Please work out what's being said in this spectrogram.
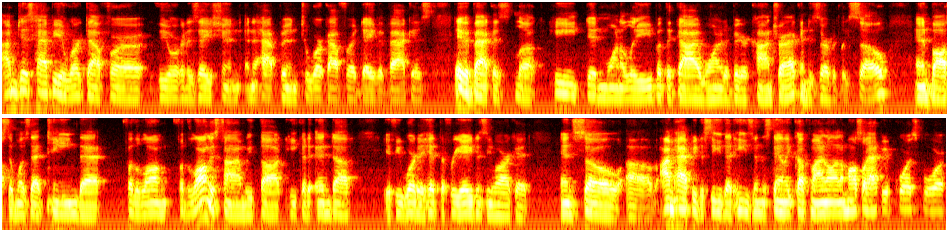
I'm just happy it worked out for the organization and it happened to work out for a David Backes. David Backes, look, he didn't want to leave, but the guy wanted a bigger contract and deservedly so. And Boston was that team that for the long for the longest time we thought he could end up if he were to hit the free agency market. And so uh, I'm happy to see that he's in the Stanley Cup final, and I'm also happy, of course, for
